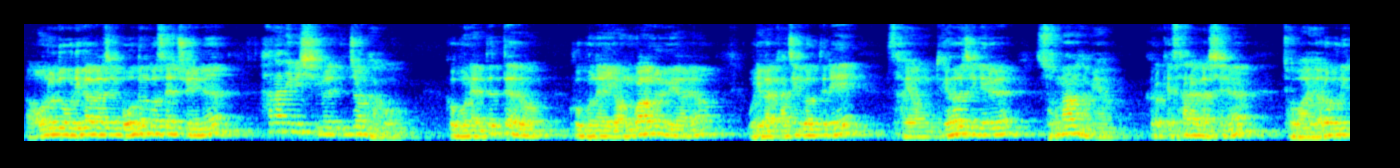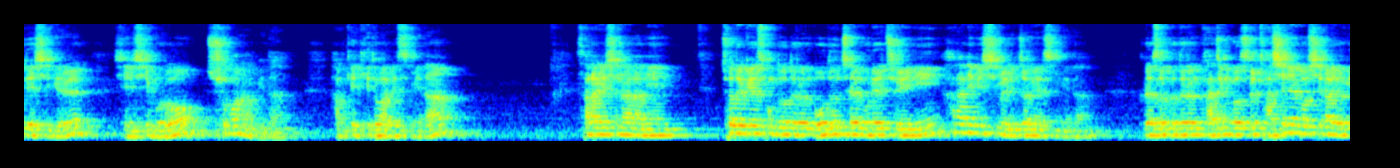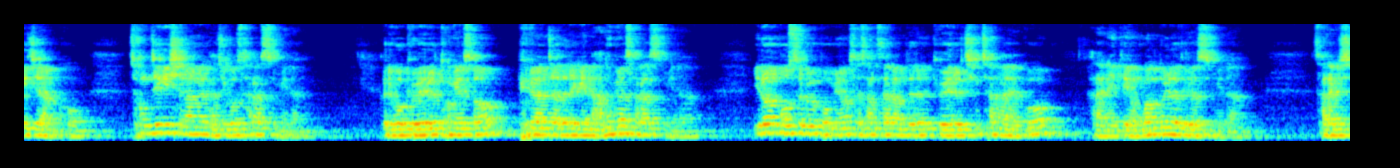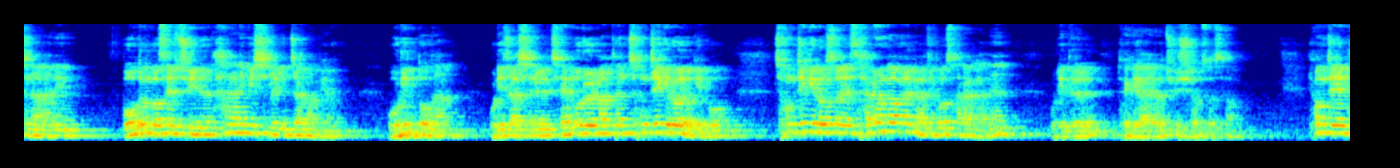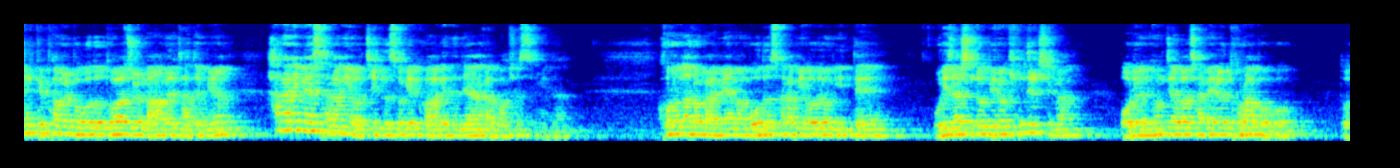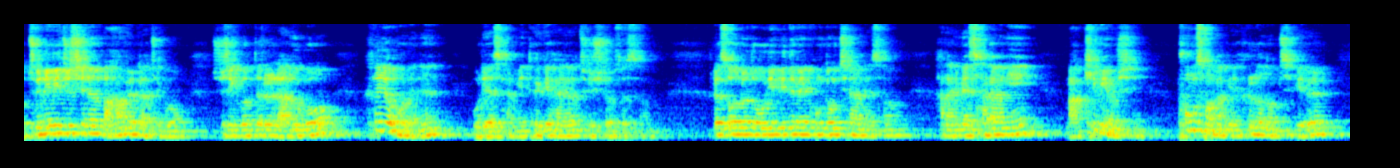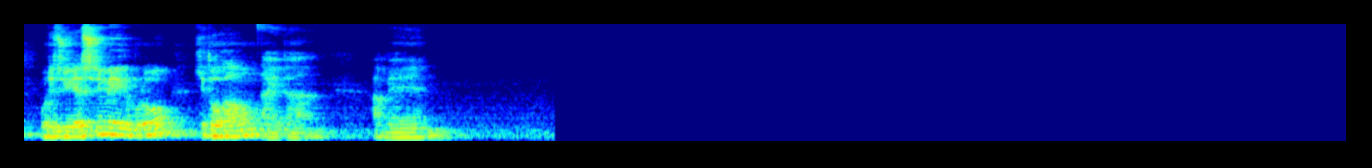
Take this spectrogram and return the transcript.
어, 오늘도 우리가 가진 모든 것의 주인은 하나님이심을 인정하고 그분의 뜻대로 그분의 영광을 위하여 우리가 가진 것들이 사용되어지기를 소망하며 그렇게 살아가시는 저와 여러분이 되시기를 진심으로 축원합니다. 함께 기도하겠습니다. 살아계신 하나님, 초대교회 성도들은 모든 재물의 주인이 하나님이심을 인정했습니다. 그래서 그들은 가진 것을 자신의 것이라 여기지 않고 청지기 신앙을 가지고 살았습니다. 그리고 교회를 통해서 필요한 자들에게 나누며 살았습니다. 이런 모습을 보며 세상 사람들은 교회를 칭찬하였고 하나님께 영광 돌려드렸습니다. 살아계신 하나님, 모든 것의 주인은 하나님이심을 인정하며 우리 또한 우리 자신을 재물을 맡은 청지기로 여기고 청지기로서의 사명감을 가지고 살아가는 우리들 되게 하여 주시옵소서. 형제의 궁핍함을 보고도 도와줄 마음을 닫으면 하나님의 사랑이 어찌 그 속에 거하겠느냐라고 하셨습니다. 코로나로 말미암아 모든 사람이 어려운 이때 우리 자신도 비록 힘들지만 어려운 형제와 자매를 돌아보고 또 주님이 주시는 마음을 가지고 주신 것들을 나누고 흘려보내는 우리의 삶이 되게 하여 주시옵소서. 그래서 오늘도 우리 믿음의 공동체 안에서 하나님의 사랑이 막힘이 없이 풍성하게 흘러넘치기를 우리 주 예수님의 이름으로 기도하옵나이다. 아멘.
